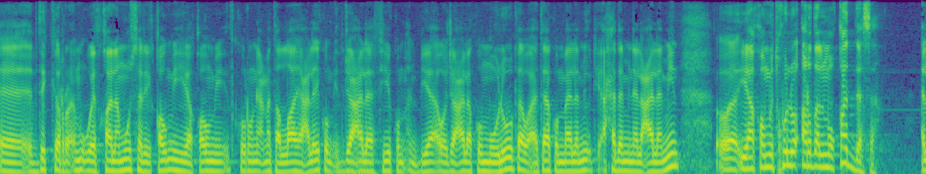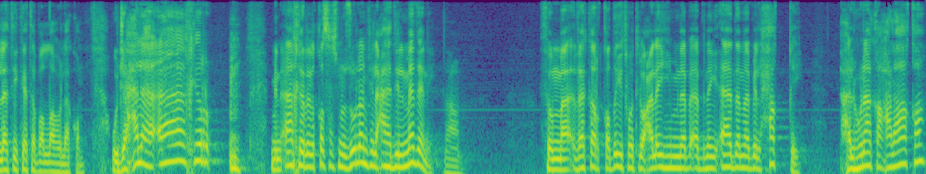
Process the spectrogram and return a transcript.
آه، وإذ قال موسى لقومه يا قوم اذكروا نعمة الله عليكم إذ جعل فيكم أنبياء وجعلكم ملوكا وآتاكم ما لم يؤت أحدا من العالمين. يا قوم ادخلوا الأرض المقدسة التي كتب الله لكم وجعلها آخر من آخر القصص نزولا في العهد المدني. نعم. ثم ذكر قضية واتلو عليهم نبأ ابني آدم بالحق. هل هناك علاقة؟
